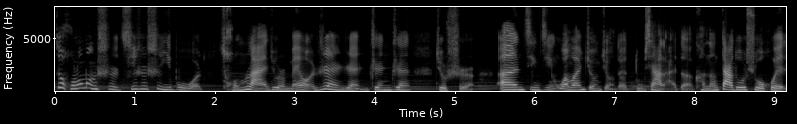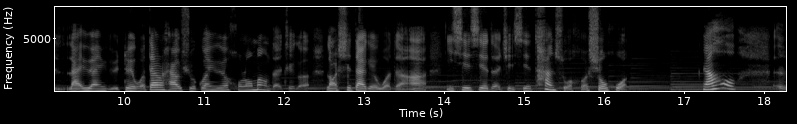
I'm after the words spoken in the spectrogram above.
这《红楼梦》是其实是一部我从来就是没有认认真真就是。安安静静、完完整整的读下来的，可能大多数会来源于对我待会儿还要说关于《红楼梦》的这个老师带给我的啊一些些的这些探索和收获。然后，呃，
